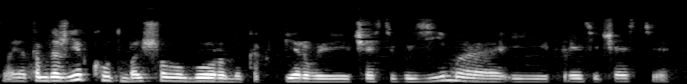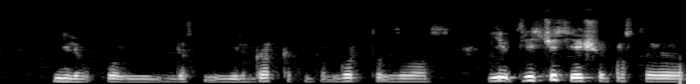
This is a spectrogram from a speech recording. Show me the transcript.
твоя, там даже нет какого-то большого города, как в первой части Визима и в третьей части Нильф... Ой, господи, Нильфгард, как он там город назывался. И третья часть я еще просто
